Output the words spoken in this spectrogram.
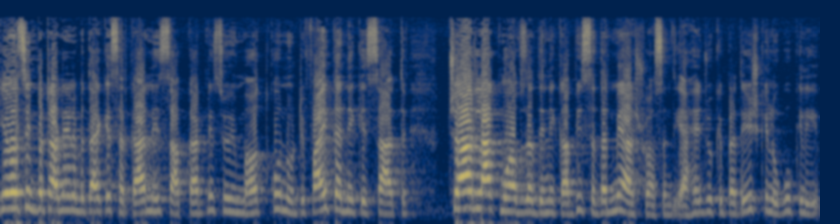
केवल सिंह पठानिया ने बताया कि सरकार ने सांप काटने से हुई मौत को नोटिफाई करने के साथ चार लाख मुआवजा देने का भी सदन में आश्वासन दिया है, जो कि प्रदेश के लोगों के लिए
